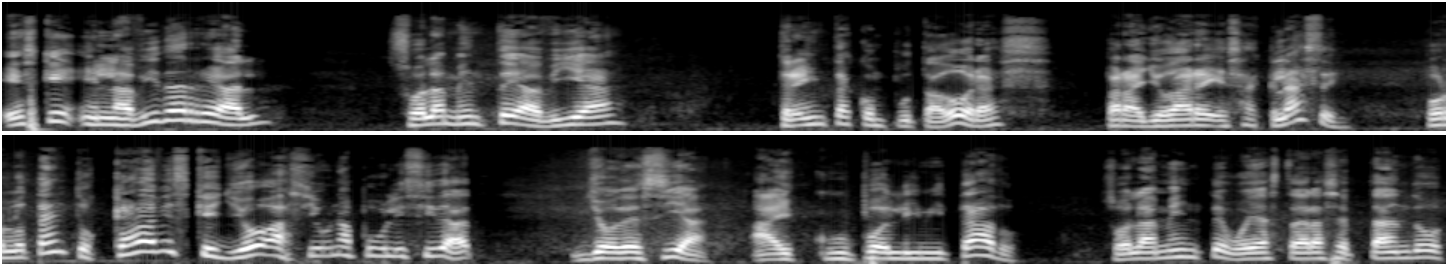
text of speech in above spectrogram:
es que en la vida real solamente había 30 computadoras para ayudar a esa clase. Por lo tanto, cada vez que yo hacía una publicidad, yo decía, hay cupo limitado. Solamente voy a estar aceptando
